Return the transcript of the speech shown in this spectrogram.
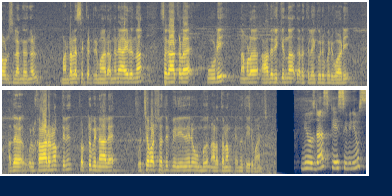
കൗൺസിൽ അംഗങ്ങൾ മണ്ഡല സെക്രട്ടറിമാർ അങ്ങനെ ആയിരുന്ന സഖാക്കളെ കൂടി നമ്മൾ ആദരിക്കുന്ന തരത്തിലേക്കൊരു പരിപാടി. അത് ഉദ്ഘാടനത്തിന് തൊട്ടു പിന്നാലെ ഉച്ചഭക്ഷണത്തിൽ പിരിയുന്നതിന് മുമ്പ് നടത്തണം എന്ന് തീരുമാനിച്ചു. News desk K C V news.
